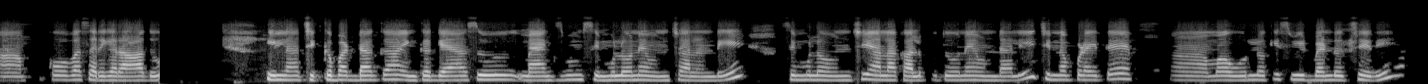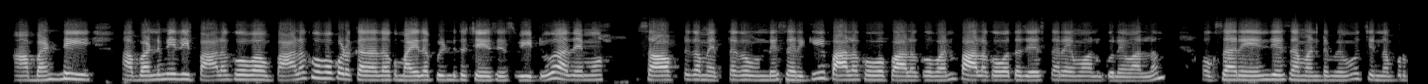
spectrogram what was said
ఆ కోవా సరిగా రాదు. ఇలా చిక్కబడ్డాక ఇంకా గ్యాస్ మాక్సిమం సిమ్లోనే ఉంచాలండి. సిమ్లో ఉంచి అలా కలుపుతూనే ఉండాలి. చిన్నప్పుడైతే ఆ మా ఊర్లోకి స్వీట్ బండి వచ్చేది. ఆ బండి ఆ బండి మీద పాలకోవా పాలకోవా కూడా కదా అదొక మైదా పిండితో చేసే స్వీట్. అదేమో సాఫ్ట్గా మెత్తగా ఉండేసరికి పాలకోవా పాలకోవా అని పాలకోవాతో చేస్తారేమో అనుకునే వాళ్ళం. ఒకసారి ఏం చేసామంటే మేము చిన్నప్పుడు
